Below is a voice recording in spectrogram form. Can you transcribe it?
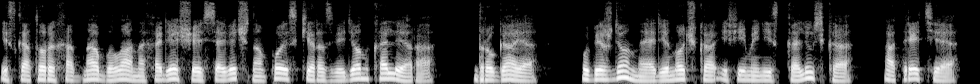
из которых одна была находящаяся в вечном поиске разведенка Лера, другая убежденная одиночка и феминистка Люська, а третья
